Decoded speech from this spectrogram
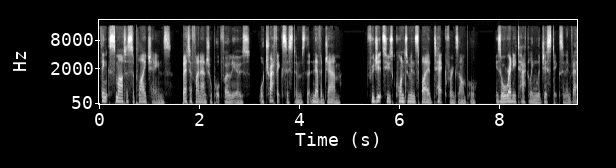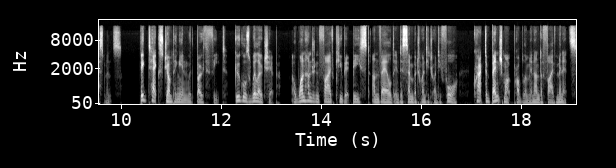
Think smarter supply chains, better financial portfolios, or traffic systems that never jam. Fujitsu's quantum inspired tech, for example, is already tackling logistics and investments. Big tech's jumping in with both feet. Google's Willow chip, a 105 qubit beast unveiled in December 2024, cracked a benchmark problem in under five minutes,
